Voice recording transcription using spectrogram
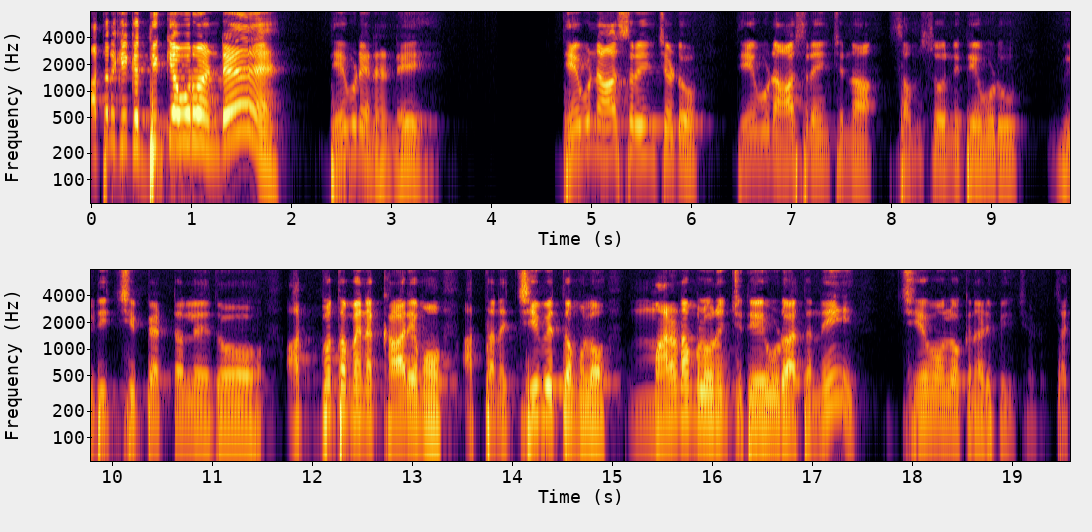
అతనికి ఇక దిక్కెవరు అంటే దేవుడేనండి. దేవుణ్ణి ఆశ్రయించాడు. దేవుడు ఆశ్రయించిన సంసోన్ని దేవుడు విడిచిపెట్టలేదో. అద్భుతమైన కార్యము అతని జీవితంలో మరణంలో నుంచి దేవుడు అతన్ని జీవంలోకి నడిపించాడు.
